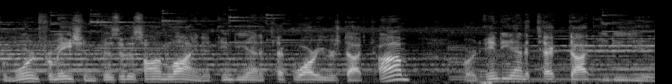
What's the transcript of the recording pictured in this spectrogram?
For more information, visit us online at indianatechwarriors.com or at indianatech.edu.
